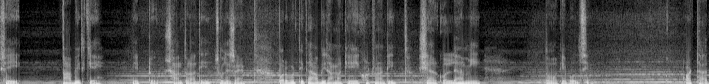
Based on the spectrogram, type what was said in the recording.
সেই আবিরকে একটু সান্ত্বনা দিয়ে চলে যায়। পরবর্তীতে আবির আমাকে এই ঘটনাটি শেয়ার করলে আমি তোমাকে বলছি। অর্থাৎ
